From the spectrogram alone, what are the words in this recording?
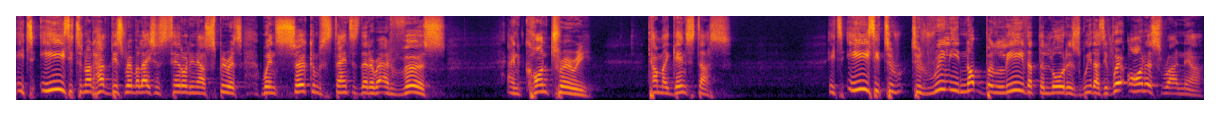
It's easy to not have this revelation settled in our spirits when circumstances that are adverse and contrary come against us. It's easy to, to really not believe that the Lord is with us. If we're honest right now,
